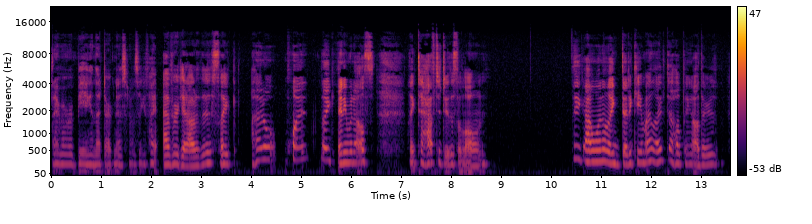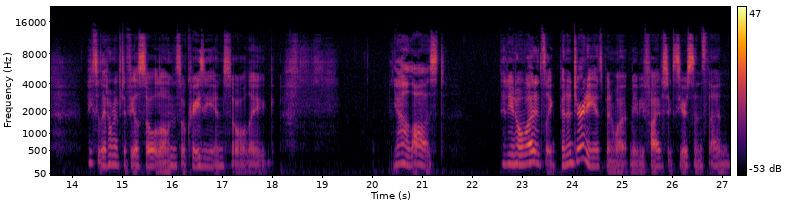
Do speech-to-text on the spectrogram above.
And I remember being in that darkness and I was like, if I ever get out of this, like, I don't want like anyone else like to have to do this alone. Like I want to like dedicate my life to helping others like so they don't have to feel so alone and so crazy and so like yeah lost And you know what? It's like been a journey. It's been what, maybe five, six years since then.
